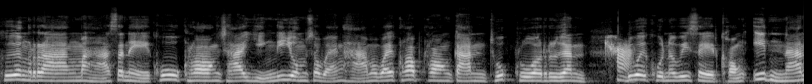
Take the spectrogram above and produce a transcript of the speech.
เครื่องรางมหาเสน่ห์คู่ครองชายหญิงนิยมแสวงหามาไว้ครอบครองกันทุกครัวเรือน ค่ะ ด้วยคุณวิเศษของอินนั้น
